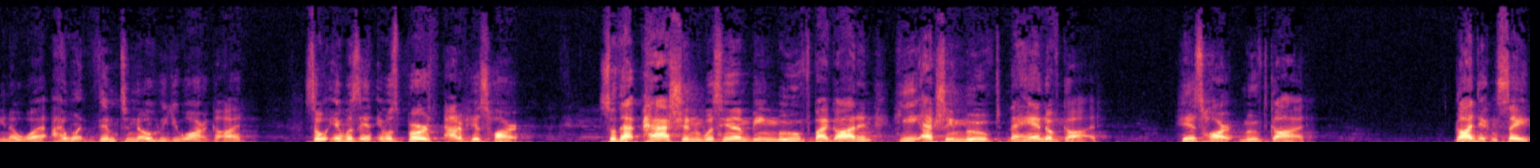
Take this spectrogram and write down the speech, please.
you know what? I want them to know who you are, God. So it was, in, it was birthed out of his heart. So that passion was him being moved by God, and he actually moved the hand of God. His heart moved God. God didn't say,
